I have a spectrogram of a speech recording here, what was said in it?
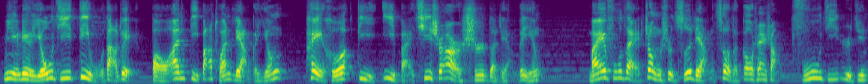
命令游击第五大队、保安第八团两个营，配合第一百七十二师的两个营。埋伏在郑士祠两侧的高山上伏击日军，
